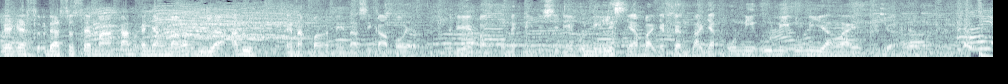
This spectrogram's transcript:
Oke guys, udah selesai makan, kenyang banget gila. Aduh, enak banget nih nasi kapo ya. Jadi emang unik nih di sini unilisnya banyak dan banyak uni-uni uni yang lain juga. Pak, ya. Hai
